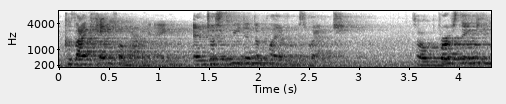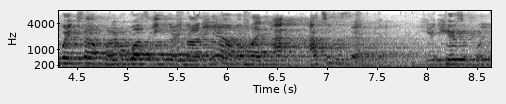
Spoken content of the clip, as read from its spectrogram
because I came from marketing and just redid the plan from scratch. So first thing he wakes up, whatever it was, 8:30, 9 a.m., I'm like, I, I took a step. Here, here's a plan.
